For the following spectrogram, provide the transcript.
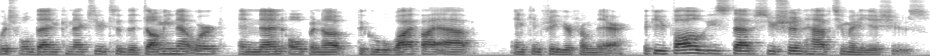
which will then connect you to the dummy network and then open up the Google Wi-Fi app and configure from there. If you follow these steps, you shouldn't have too many issues.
